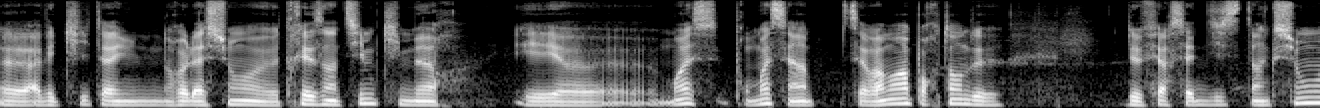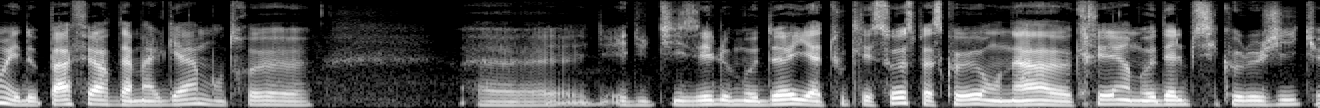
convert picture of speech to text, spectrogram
euh, avec qui tu as une relation euh, très intime qui meurt. Et moi, pour moi, c'est vraiment important de, de faire cette distinction et de ne pas faire d'amalgame entre, et d'utiliser le mot deuil à toutes les sauces parce qu'on a créé un modèle psychologique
